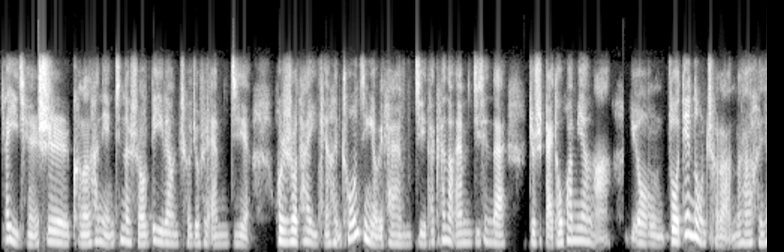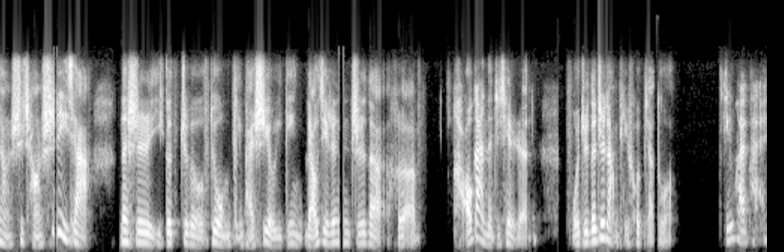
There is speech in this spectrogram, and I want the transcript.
他以前是可能他年轻的时候第一辆车就是 MG，或者说他以前很憧憬有一台 MG，他看到 MG 现在就是改头换面了，用做电动车了，那他很想去尝试一下。那是一个这个对我们品牌是有一定了解认知的和好感的这些人，我觉得这两批会比较多，情怀牌。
